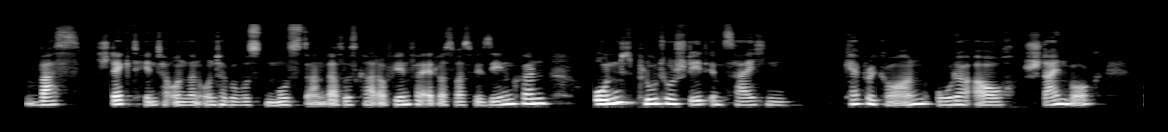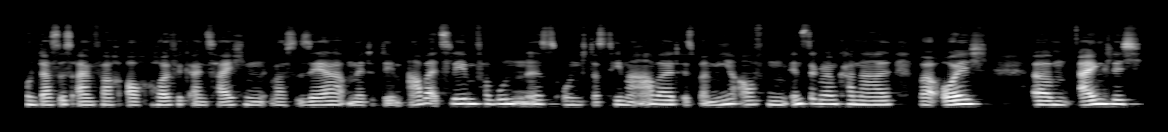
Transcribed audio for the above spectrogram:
was steckt hinter unseren unterbewussten Mustern. Das ist gerade auf jeden Fall etwas, was wir sehen können. Und Pluto steht im Zeichen Capricorn oder auch Steinbock. Und das ist einfach auch häufig ein Zeichen, was sehr mit dem Arbeitsleben verbunden ist. Und das Thema Arbeit ist bei mir auf dem Instagram-Kanal, bei euch ähm, eigentlich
